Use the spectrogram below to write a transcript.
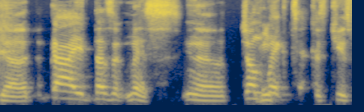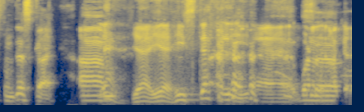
you know, the guy doesn't miss. You know, John He- Wick took his cues from this guy. Um, yeah, yeah, yeah. He's definitely uh, one of the.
